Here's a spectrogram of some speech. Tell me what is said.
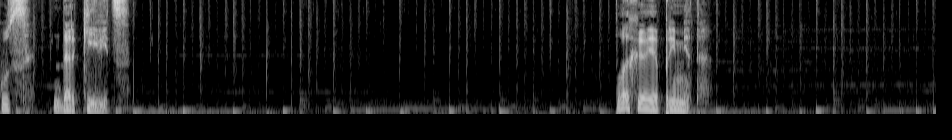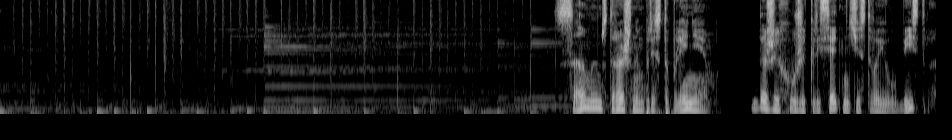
Маркус Даркивиц Плохая примета. Самым страшным преступлением, даже хуже кресятничества и убийства,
